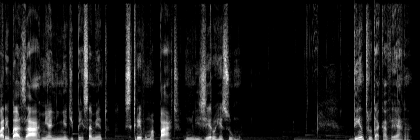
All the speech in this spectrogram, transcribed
para embasar minha linha de pensamento, escrevo uma parte num ligeiro resumo. Dentro da caverna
